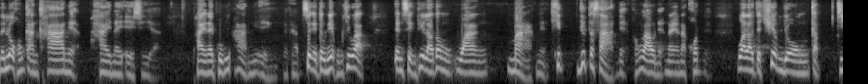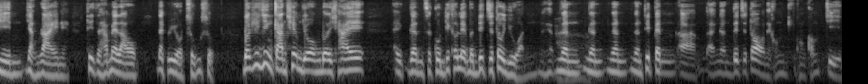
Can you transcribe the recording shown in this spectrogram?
ในโลกของการค้าเนี่ยภายในเอเชีย ภายในภูมิภาคนี้เองนะครับ ซึ่งไอ้ตรงนี้ผมคิดว่าเป็นสิ่งที่เราต้องวางหมากเนี่ยคิดยุทธศาสตร์เนี่ยของเราเนี่ยในอนาคตเนี่ยว่าเราจะเชื่อมโยงกับจีนอย่างไรเนี่ยที่จะทำให้เราได้ประโยชน์สูงสุด โดยที่ยิ่งการเชื่อมโยงโดยใช้เงินสกุลที่เขาเรียกเป็นดิจิทัลหยวนนะครับเงินเงินเงินเงินที่เป็นเงินดิจิทัลเนี่ยของของของจีน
